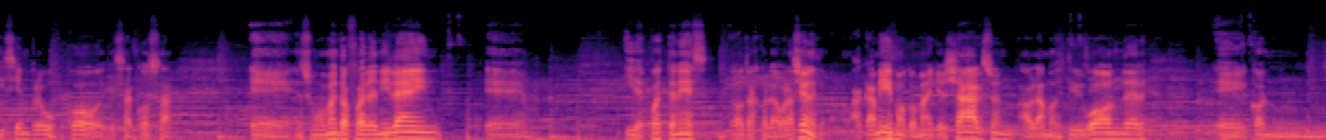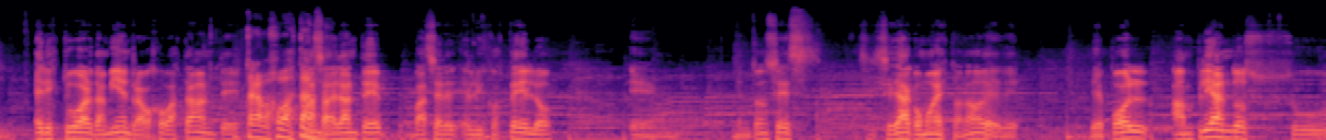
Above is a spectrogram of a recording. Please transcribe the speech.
y siempre buscó esa cosa. Eh, en su momento fue Danny Lane, eh, y después tenés otras colaboraciones. Acá mismo con Michael Jackson, hablamos de Stevie Wonder, eh, con Eric Stewart también trabajó bastante. Trabajó bastante. Más adelante va a ser Elvis Costello. Eh, entonces se, se da como esto, ¿no? De, de- de Paul ampliando su,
